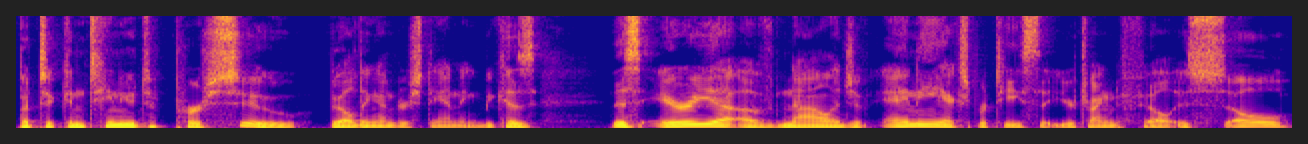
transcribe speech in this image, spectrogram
but to continue to pursue building understanding. Because this area of knowledge, of any expertise that you're trying to fill, is so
